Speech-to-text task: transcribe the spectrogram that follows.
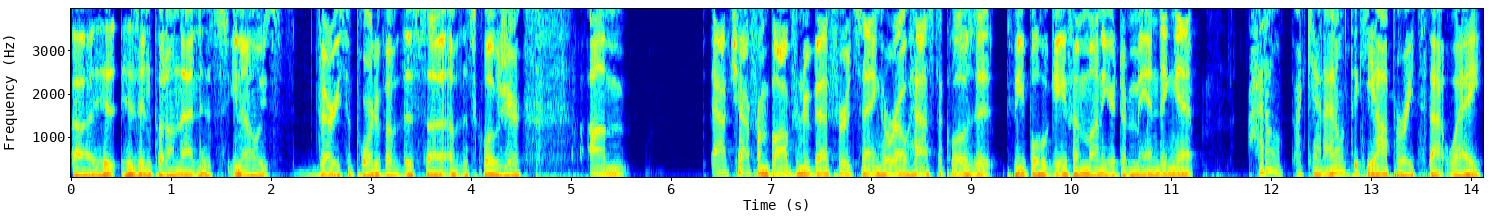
uh, his his input on that, and his you know he's very supportive of this uh, of this closure. Um, app chat from Bob from New Bedford saying Heroux has to close it. People who gave him money are demanding it. I don't. Again, I don't think he operates that way.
